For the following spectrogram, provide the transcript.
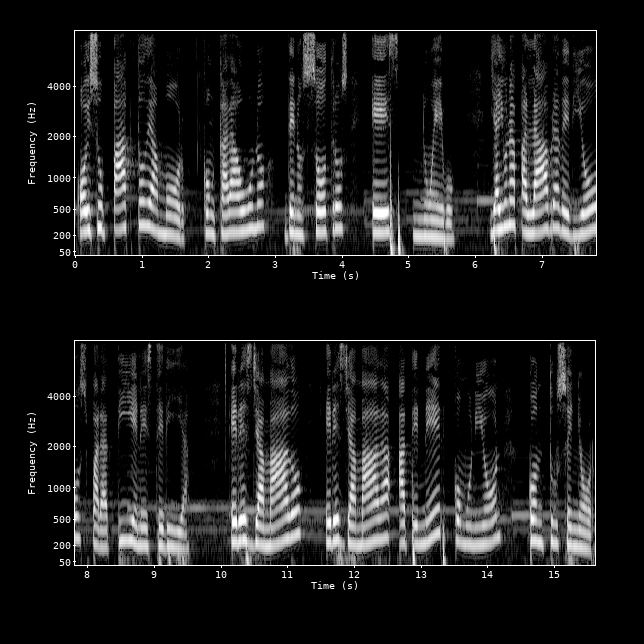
Hoy su pacto de amor con cada uno de nosotros es nuevo. Y hay una palabra de Dios para ti en este día. Eres llamado, eres llamada a tener comunión con tu Señor.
